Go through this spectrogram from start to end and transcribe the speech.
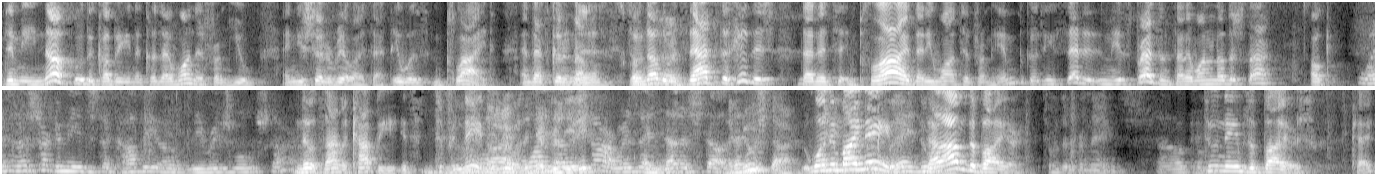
Because I want it from you and you should have realized that it was implied, and that's good enough. Yeah, so, good. in other words, that's the chiddush that it's implied that he wants it from him because he said it in his presence that I want another star. Okay. Why did that star mean just a copy of the original star? No, it's not a copy. It's different names. Star, another star. What is that? Another star. A new star. One in my name. That I'm the buyer. Two different names. Oh, okay. Two names of buyers. Okay.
